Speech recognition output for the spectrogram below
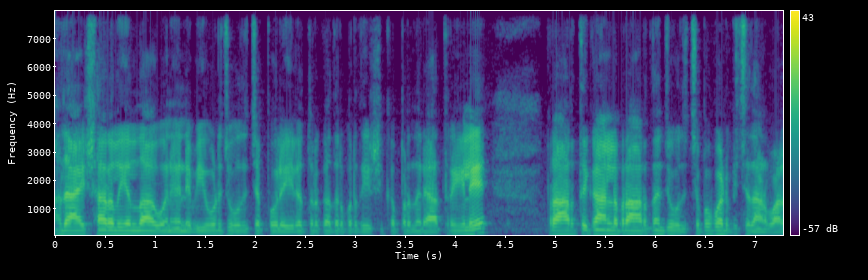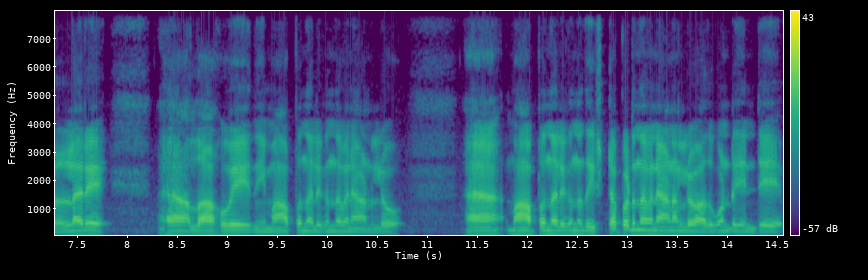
അത് ആയിഷാർ അലി അള്ളാഹുവിന് നബിയോട് ചോദിച്ചപ്പോൾ ഇരത്തുൽ ഖദർ പ്രതീക്ഷിക്കപ്പെടുന്ന രാത്രിയിലെ പ്രാർത്ഥിക്കാനുള്ള പ്രാർത്ഥന ചോദിച്ചപ്പോൾ പഠിപ്പിച്ചതാണ്. വളരെ അള്ളാഹുവെ നീ മാപ്പ് നൽകുന്നവനാണല്ലോ. മാപ്പ് നൽകുന്നത് ഇഷ്ടപ്പെടുന്നവനാണല്ലോ. അതുകൊണ്ട് എന്റെ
